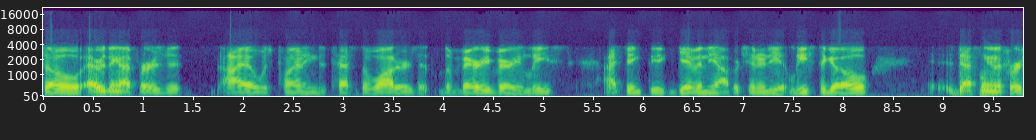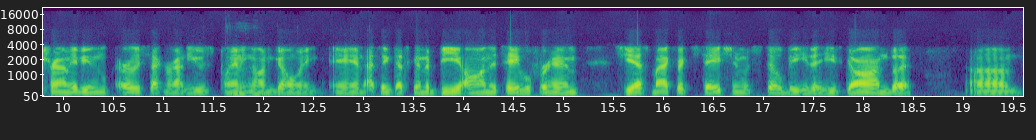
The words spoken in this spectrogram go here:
so everything I've heard is that Ayo was planning to test the waters at the very, very least. I think that given the opportunity at least to go definitely in the first round, maybe in early second round, he was planning mm-hmm. on going, and I think that's going to be on the table for him. So yes, my expectation would still be that he's gone, but um,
